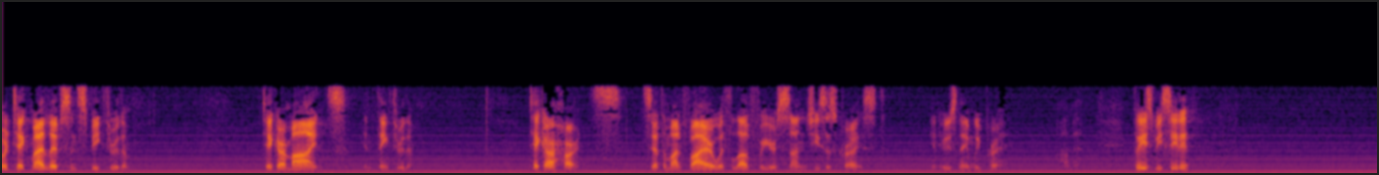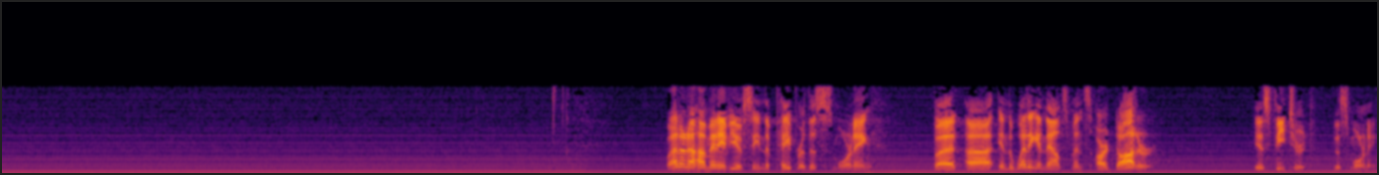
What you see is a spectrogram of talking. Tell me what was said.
Lord, take my lips and speak through them. Take our minds and think through them. Take our hearts, set them on fire with love for your Son, Jesus Christ, in whose name we pray. Amen. Please be seated. Well, I don't know how many of you have seen the paper this morning, but uh, in the wedding announcements, our daughter is featured this morning.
